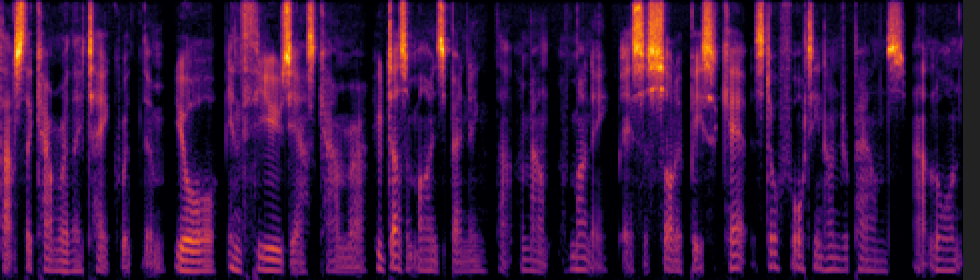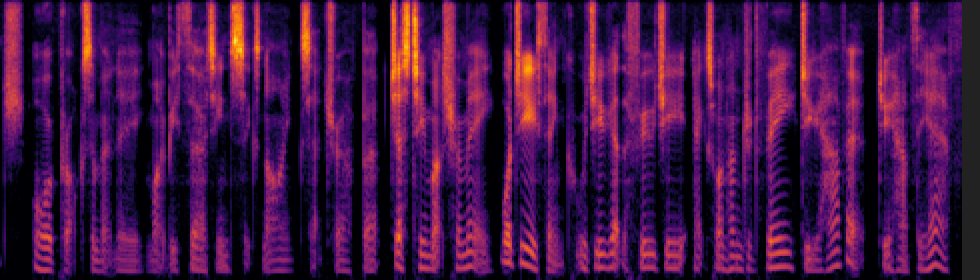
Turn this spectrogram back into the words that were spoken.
That's the camera they take with them. Your enthusiast camera who doesn't mind spending that amount of money. It's a solid piece of kit. It's still £1,400 at launch, or approximately, might be 1369, etc. But just too much for me. What do you think? Would you get the Fuji X100V? Do you have it? Do you have the F?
